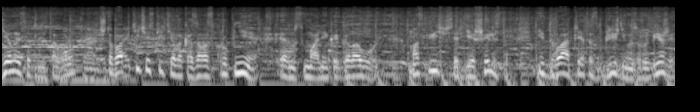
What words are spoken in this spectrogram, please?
делается для того, чтобы оптически тело казалось крупнее рядом с маленькой головой. Москвич Сергей Шелестов и два атлета с ближнего зарубежья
